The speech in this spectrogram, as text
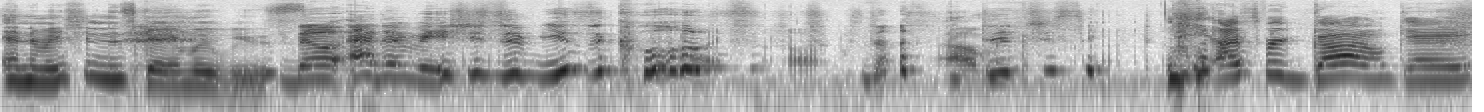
animation and scary movies. No, animations and musicals. That's- Oh my Did you say? I forgot. Okay,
